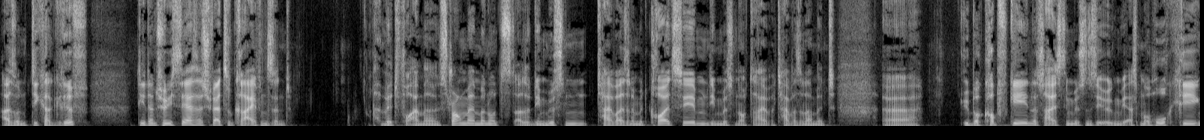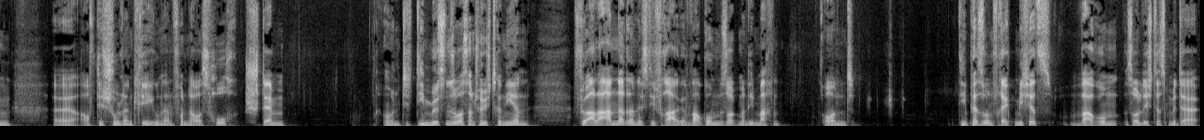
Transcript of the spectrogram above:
Also ein dicker Griff, die natürlich sehr, sehr schwer zu greifen sind. Wird vor allem im Strongman benutzt, also die müssen teilweise damit Kreuzheben, die müssen auch teilweise damit äh, über Kopf gehen, das heißt, die müssen sie irgendwie erstmal hochkriegen, äh, auf die Schultern kriegen und dann von da aus hochstemmen. Und die müssen sowas natürlich trainieren. Für alle anderen ist die Frage, warum sollte man die machen? Und die Person fragt mich jetzt, warum soll ich das mit der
